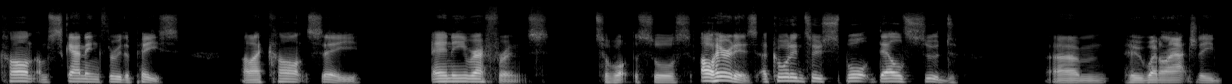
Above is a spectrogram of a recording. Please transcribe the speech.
can't. I'm scanning through the piece, and I can't see any reference to what the source. Oh, here it is. According to Sport del Sud, um, who, when I actually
